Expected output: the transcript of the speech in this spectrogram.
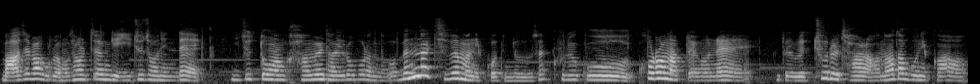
마지막으로 영상을 찍은 게 2주 전인데 2주 동안 감을 다 잃어버렸나 봐. 맨날 집에만 있거든요, 요새. 그리고 코로나 때문에 근데 외출을 잘 안 하다 보니까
